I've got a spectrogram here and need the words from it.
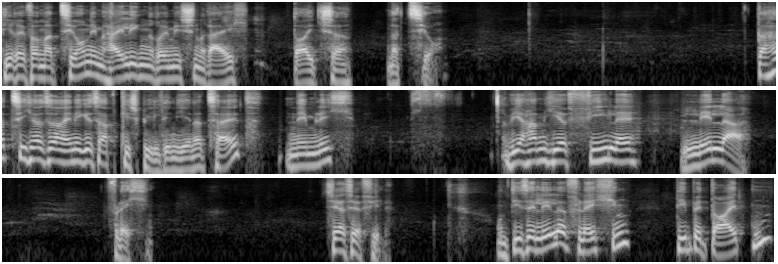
die Reformation im Heiligen Römischen Reich deutscher Nation. Da hat sich also einiges abgespielt in jener Zeit, nämlich wir haben hier viele lila Flächen. Sehr, sehr viele. Und diese lila Flächen, die bedeuten,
